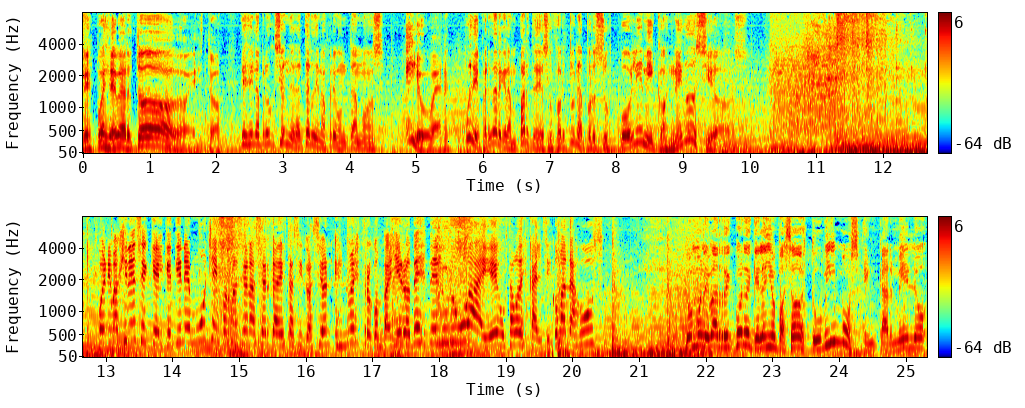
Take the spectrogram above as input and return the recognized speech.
Después de ver todo esto, desde la producción de la tarde nos preguntamos, ¿el Uber puede perder gran parte de su fortuna por sus polémicos negocios? Bueno, imagínense que el que tiene mucha información acerca de esta situación es nuestro compañero desde el Uruguay, ¿eh? Gustavo Descalzi. ¿Cómo andas, Gus? ¿Cómo le va? Recuerde que el año pasado estuvimos en Carmelo,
